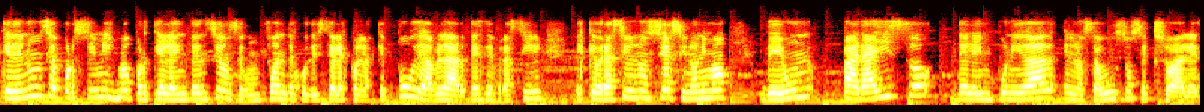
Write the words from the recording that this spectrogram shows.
que denuncia por sí mismo porque la intención, según fuentes judiciales con las que pude hablar desde Brasil, es que Brasil no sea sinónimo de un paraíso de la impunidad en los abusos sexuales.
